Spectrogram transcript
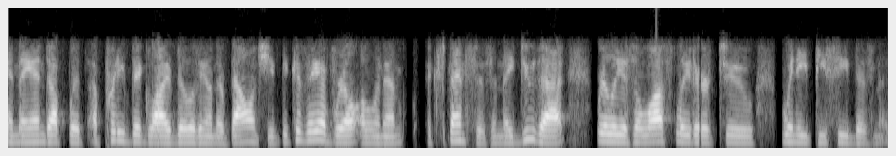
and they end up with a pretty big liability on their balance sheet because they have real O&M expenses and they do that really as a loss leader to win EPC business.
